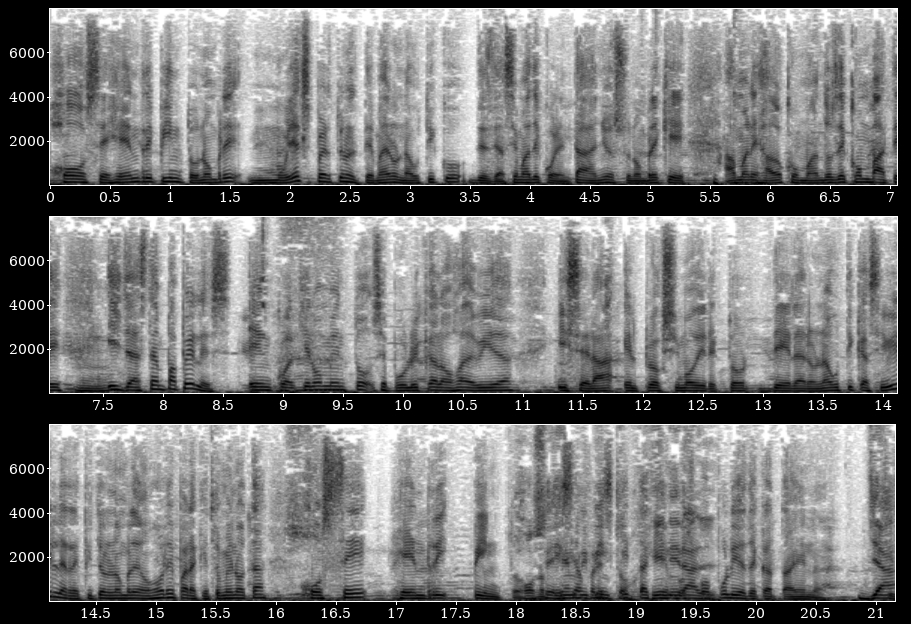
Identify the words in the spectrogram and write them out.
José Henry Pinto, un hombre muy experto en el tema aeronáutico desde hace más de 40 años, un hombre que ha manejado comandos de combate y ya está en papeles. En cualquier momento se publica la hoja de vida y será el próximo director de la Aeronáutica Civil. Le repito el nombre de don Jorge para que tome nota, José Henry Pinto. José Henry Pinto, general. Populi desde Cartagena. Ya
